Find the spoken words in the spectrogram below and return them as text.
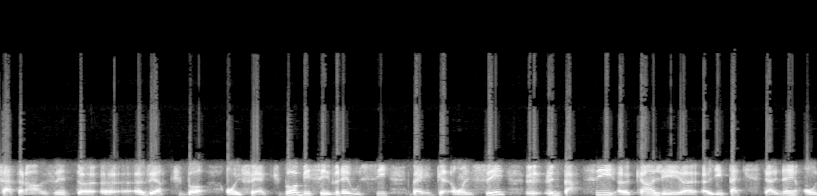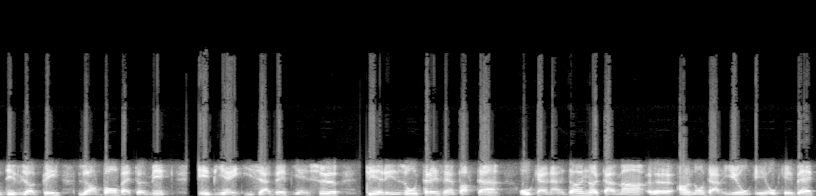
ça transite euh, euh, vers Cuba. On le fait à Cuba, mais c'est vrai aussi, ben, on le sait, euh, une partie, quand les, les Pakistanais ont développé leurs bombes atomiques, eh bien, ils avaient bien sûr des réseaux très importants au Canada, notamment en Ontario et au Québec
